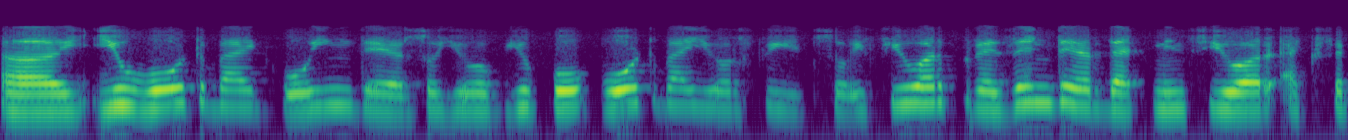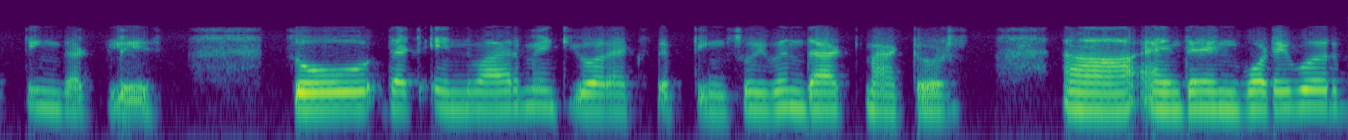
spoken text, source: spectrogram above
uh, you vote by going there so you you go, vote by your feet. So if you are present there that means you are accepting that place. So that environment you are accepting so even that matters. Uh, and then whatever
